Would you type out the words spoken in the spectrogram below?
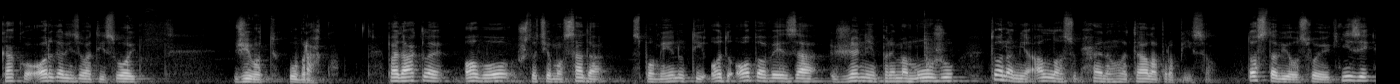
Kako organizovati svoj život u braku. Pa dakle, ovo što ćemo sada spomenuti od obaveza žene prema mužu, to nam je Allah subhanahu wa ta'ala propisao dostavio u svojoj knjizi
